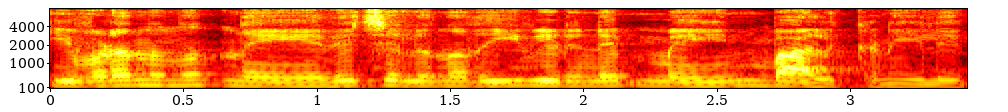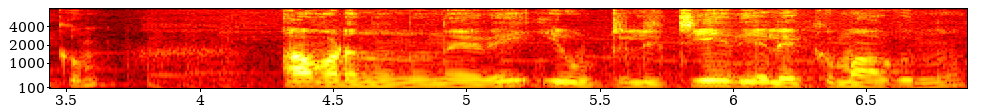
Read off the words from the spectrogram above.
ഇവിടെ നിന്ന് നേരെ ചെല്ലുന്നത് ഈ വീടിന്റെ മെയിൻ ബാൽക്കണിയിലേക്കും അവിടെ നിന്ന് നേരെ യൂട്ടിലിറ്റി ഏരിയയിലേക്കുമാകുന്നു.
